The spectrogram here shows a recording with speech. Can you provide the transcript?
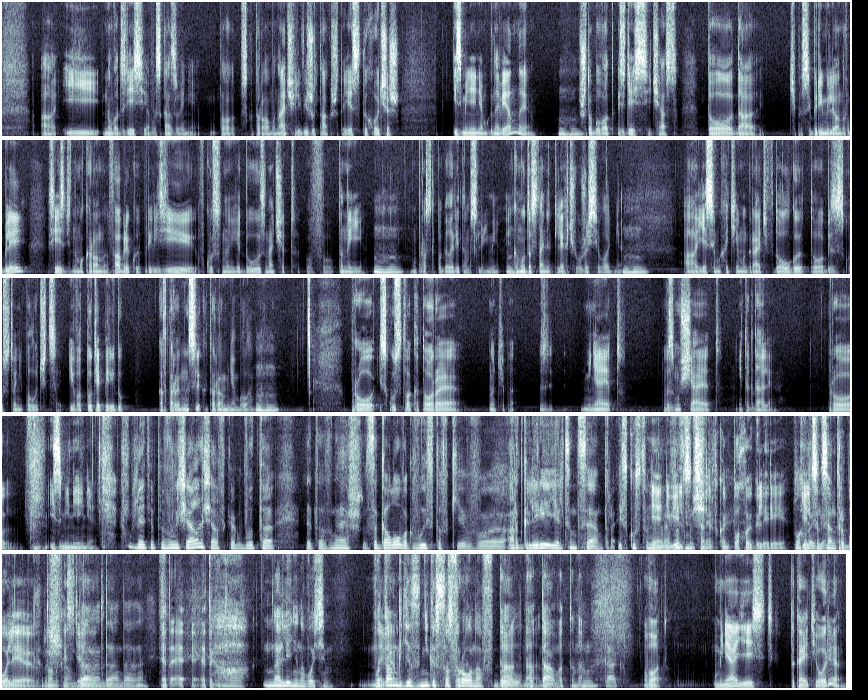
А, и, ну, вот здесь я высказывание, то, с которого мы начали, вижу так, что если ты хочешь изменения мгновенные, Мгм. чтобы вот здесь сейчас, то, да, типа, собери миллион рублей, съезди на макаронную фабрику и привези вкусную еду, значит, в ПНИ. Мгм. Ну, Просто поговори там с людьми. И Мгм. кому-то станет легче уже сегодня. Мгм. А если мы хотим играть в долгую, то без искусства не получится. И вот тут я перейду ко второй мысли, которая у меня была. Мгм. Про искусство, которое, ну, типа, меняет, возмущает и так далее. Про изменения. Блять, это звучало сейчас, как будто это, знаешь, заголовок выставки в арт-галерее Ельцин-центра. Искусство, Не, не в Ельцин-центре, в какой-нибудь плохой галерее. Плохой Ельцин-центр более Хорошо. тонко сделает. Да, да, да, да. Это, э- э- это? На Ленина 8. Вот там, Наверное. где Никас Искусство Сафронов Да, был. да, вот да, там. вот туда. Мгм, Так. Вот. У меня есть такая теория,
